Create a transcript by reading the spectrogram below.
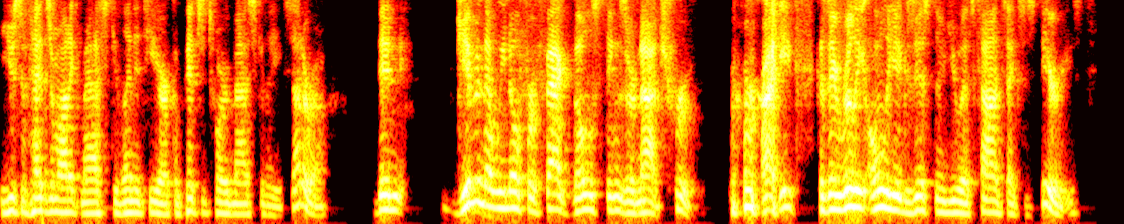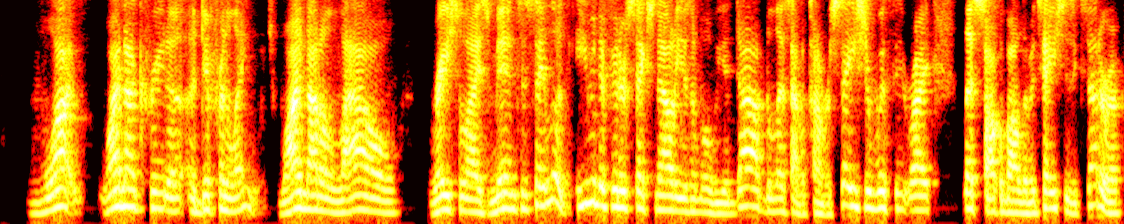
the use of hegemonic masculinity or compensatory masculinity, etc. Then given that we know for a fact those things are not true, right? Because they really only exist in US context as theories, why why not create a, a different language? Why not allow racialized men to say, look, even if intersectionality isn't what we adopt, but let's have a conversation with it, right? Let's talk about limitations, etc.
